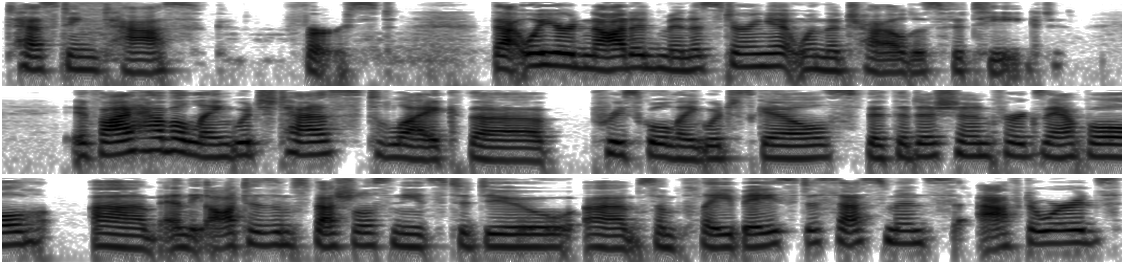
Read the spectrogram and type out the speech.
testing task first. That way, you're not administering it when the child is fatigued. If I have a language test like the preschool language scales, fifth edition, for example, um, and the autism specialist needs to do um, some play based assessments afterwards,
